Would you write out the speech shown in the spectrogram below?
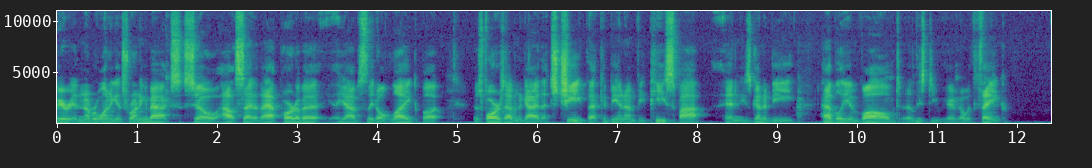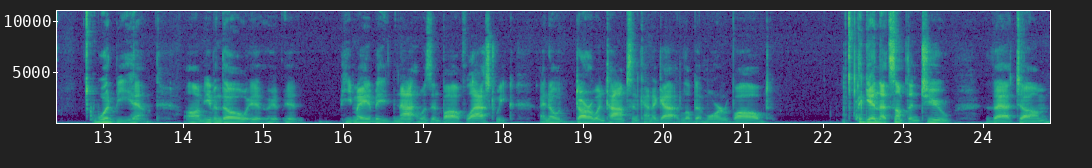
very number one against running backs. So outside of that part of it, you obviously don't like. But as far as having a guy that's cheap, that could be an MVP spot, and he's going to be heavily involved. At least I would think, would be him. Um, even though it, it, it, he may be not was involved last week. I know Darwin Thompson kind of got a little bit more involved. Again, that's something too that um,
